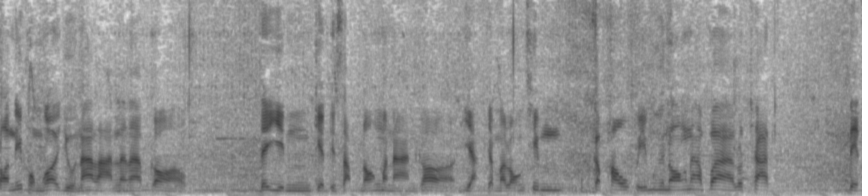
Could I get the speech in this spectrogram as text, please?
ตอนนี้ผมก็อยู่หน้าร้านแล้วนะครับ ก็ได้ยินเกียรติศัพท์น้องมานาน ก็อยากจะมาลองชิมกะเพราฝีมือน้องนะครับ ว่ารสชาติเด็ด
